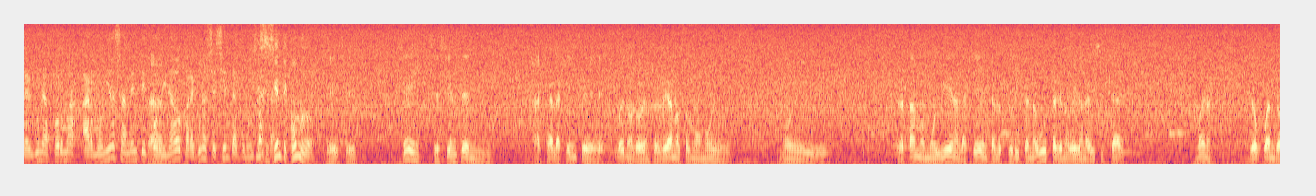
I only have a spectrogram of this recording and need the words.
de alguna forma armoniosamente coordinado para que uno se sienta como en se siente cómodo. Sí, sí. Sí, se sienten acá la gente, bueno, los entrerrianos somos muy, muy, tratamos muy bien a la gente, a los turistas, nos gusta que nos vengan a visitar. Bueno, yo cuando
